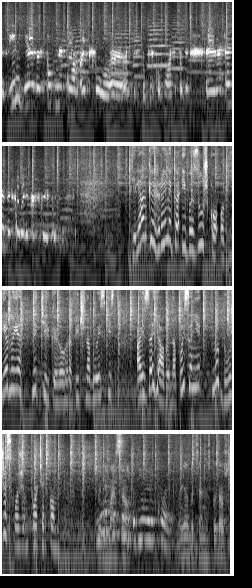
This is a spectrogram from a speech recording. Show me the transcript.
Він є заступником, е, тьфу, е, заступником, господи, е, начальник військово-лікарської комісії. Ділянки Гриника і Безушко об'єднує не тільки географічна близькість, а й заяви написані ну дуже схожим почерком. Тут немає права. одною рукою. Ну я би це не сказав, що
